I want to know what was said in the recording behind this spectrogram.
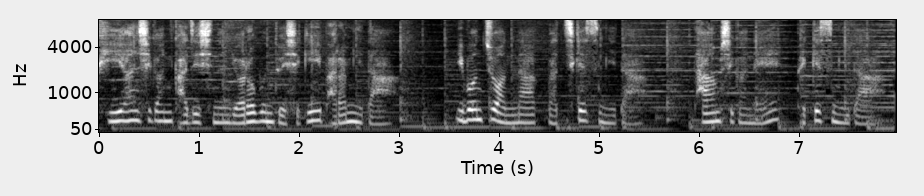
귀한 시간 가지시는 여러분 되시기 바랍니다. 이번 주 언락 마치겠습니다. 다음 시간에 뵙겠습니다.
